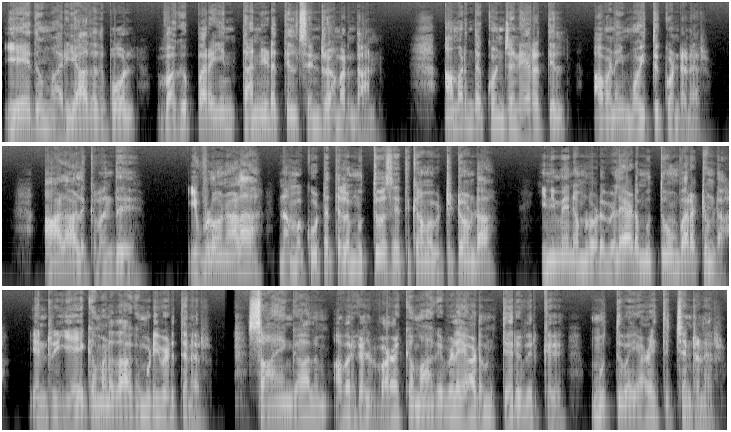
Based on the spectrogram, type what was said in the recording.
ஏதும் அறியாதது போல் வகுப்பறையின் தன்னிடத்தில் சென்று அமர்ந்தான். அமர்ந்த கொஞ்ச நேரத்தில் அவனை மொய்த்துக் கொண்டனர். ஆளாளுக்கு வந்து இவ்வளோ நாளா நம்ம கூட்டத்துல முத்துவ சேர்த்துக்காம விட்டுட்டோம்டா. இனிமே நம்மளோட விளையாட முத்துவும் வரட்டும்டா என்று ஏகமனதாக முடிவெடுத்தனர். சாயங்காலம் அவர்கள் வழக்கமாக விளையாடும் தெருவிற்கு முத்துவை அழைத்துச் சென்றனர்.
